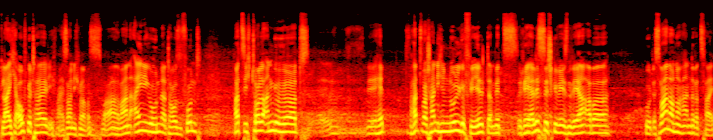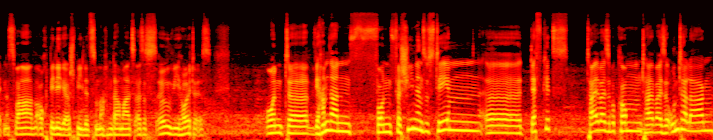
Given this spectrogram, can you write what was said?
gleich aufgeteilt. Ich weiß auch nicht mehr, was es war. Waren einige hunderttausend Pfund. Hat sich toll angehört. Äh, hat wahrscheinlich eine Null gefehlt, damit es realistisch gewesen wäre. Aber gut, es waren auch noch andere Zeiten. Es war auch billiger, Spiele zu machen damals, als es irgendwie heute ist. Und äh, wir haben dann von verschiedenen Systemen äh, DevKits teilweise bekommen, teilweise Unterlagen,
